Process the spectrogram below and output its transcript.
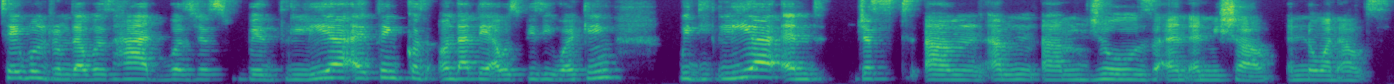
table room that was had was just with Lia, I think, because on that day I was busy working with Lia and just um um um Jules and and Michelle and no one else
